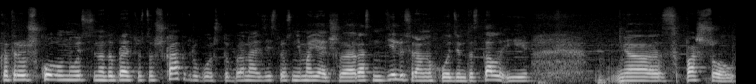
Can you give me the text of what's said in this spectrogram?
которую в школу носит. Надо брать просто в шкаф другой, чтобы она здесь просто не маячила. Раз в неделю все равно ходим. Достал и э, пошел.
